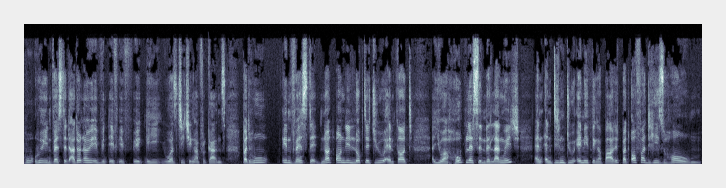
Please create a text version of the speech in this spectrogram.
Who, who invested? I don't know if, if if he was teaching Afrikaans, but who invested not only looked at you and thought you are hopeless in the language and and didn't do anything about it, but offered his home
